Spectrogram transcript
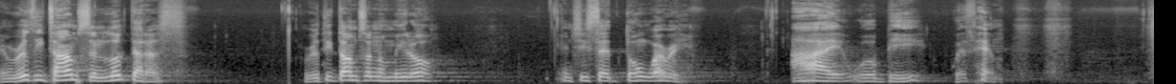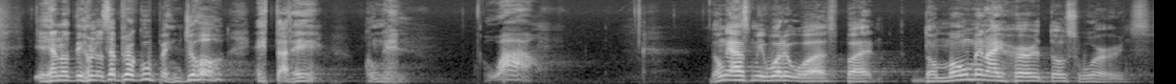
And Ruthie Thompson looked at us. Ruthie Thompson nos miró, and she said, Don't worry, I will be with him. Y ella nos dijo, no se preocupen, yo estaré con él. Wow. Don't ask me what it was, but the moment I heard those words,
